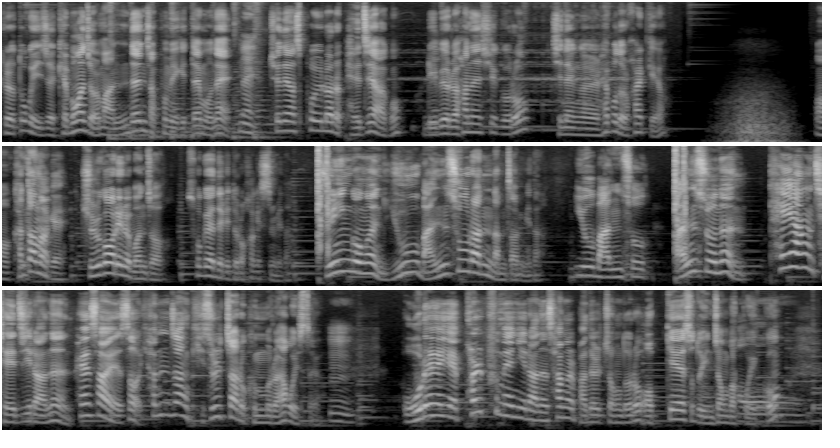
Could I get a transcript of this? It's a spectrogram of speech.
그리고 또 이제 개봉한 지 얼마 안 된 작품이기 때문에 네. 최대한 스포일러를 배제하고 리뷰를 하는 식으로 진행을 해보도록 할게요. 어, 간단하게 줄거리를 먼저 소개해드리도록 하겠습니다. 주인공은 유만수라는 남자입니다. 유만수. 만수는 태양제지라는 회사에서 현장 기술자로 근무를 하고 있어요. 음. 올해의 펄프맨이라는 상을 받을 정도로 업계에서도 인정받고 있고 어.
